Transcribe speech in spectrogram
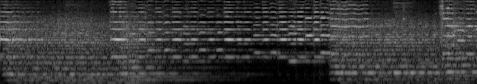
Thank you.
